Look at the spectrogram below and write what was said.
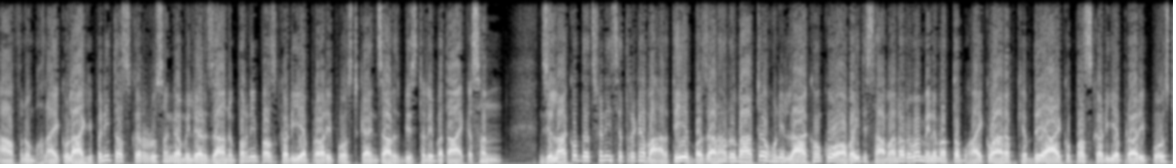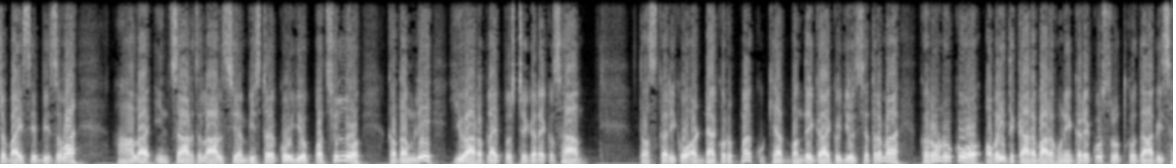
आफ्नो भलाइको लागि पनि तस्करहरूसँग मिलेर जानुपर्ने पचकडिया प्रहरी पोस्टका इन्चार्ज विष्टले बताएका छन्। जिल्लाको दक्षिणी क्षेत्रका भारतीय बजारहरूबाट हुने लाखौंको अवैध सामानहरूमा मिलमत्त भएको आरोप खेप्दै आएको पचकडिया प्रहरी पोस्ट बाइसे बिजुवा हाल इन्चार्ज लालसिंह विष्टको यो पछिल्लो कदमले यो आरोपलाई पुष्टि गरेको छ। तस्करीको अड्डाको रूपमा कुख्यात बन्दै गएको यो क्षेत्रमा करोड़ौंको अवैध कारोबार हुने गरेको स्रोतको दावी छ।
